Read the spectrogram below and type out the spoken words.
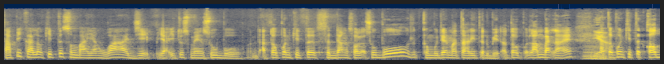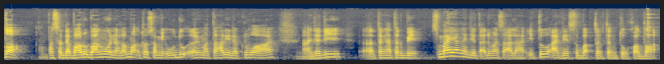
Tapi kalau kita sembahyang wajib, iaitu sembahyang subuh. Ataupun kita sedang solat subuh, kemudian matahari terbit. Atau lambat lah eh. Hmm. Ya. Ataupun kita qadha. Pasal dah baru bangun, alamak tu sambil uduk tapi matahari dah keluar. Eh. Ha, jadi uh, tengah terbit. Sembahyang aja tak ada masalah. Itu ada sebab tertentu qadha.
